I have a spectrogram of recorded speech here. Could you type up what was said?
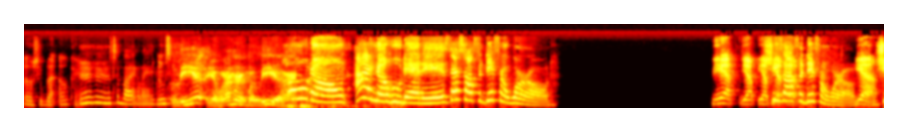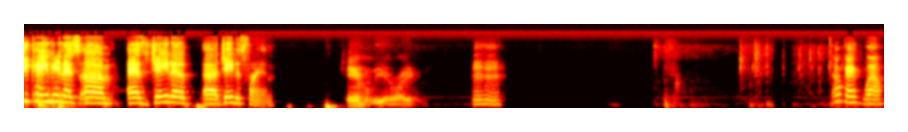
Oh, she black. Okay. Mm-hmm, it's a black lady. Let me see. Malina, yeah. When I heard Malina, I, Hold on, I know who that is. That's off a different world. Yeah, yep, yep. She's yep, off yep. a different world. Yeah. She came in as um as Jada uh Jada's friend. and Malina, right? Mm-hmm. Okay, well,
